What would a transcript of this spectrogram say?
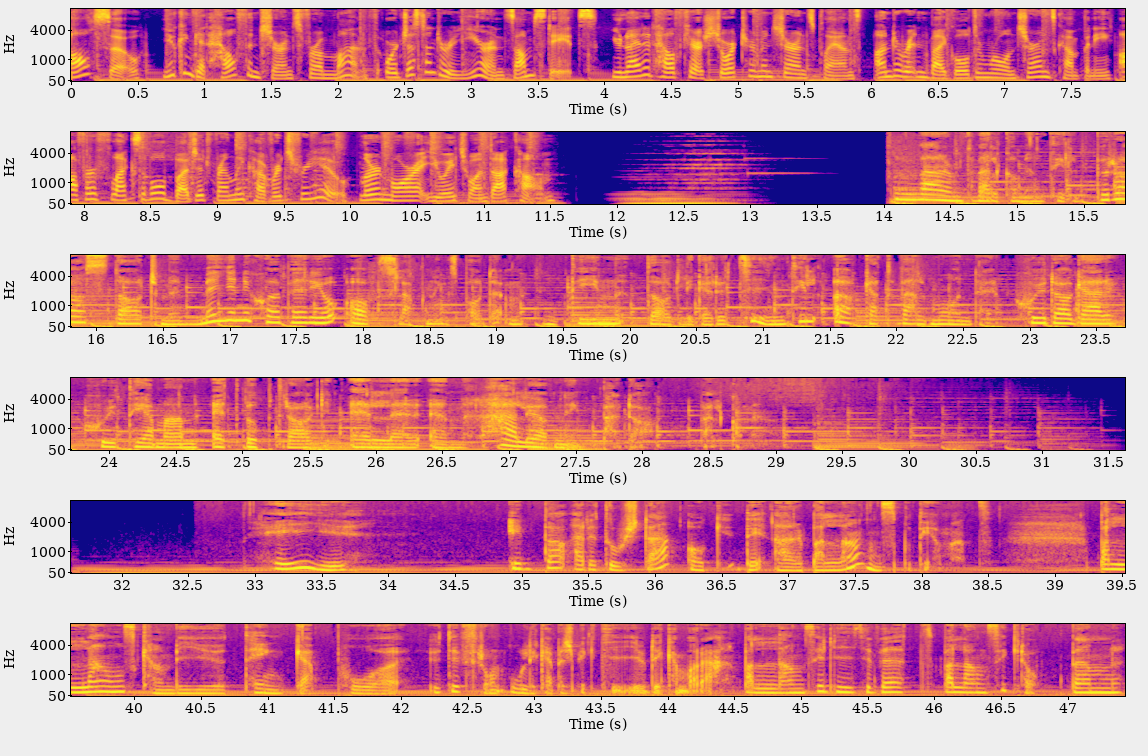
Also, you can get health insurance for a month or just under a year in some states. United Healthcare short term insurance plans, underwritten by Golden Rule Insurance Company, offer flexible, budget friendly coverage for you. Learn more at uh1.com. Varmt välkommen till Bra start med mig Jenny Sjöberg och avslappningspodden. Din dagliga rutin till ökat välmående. Sju dagar, sju teman, ett uppdrag eller en härlig övning per dag. Hej! Idag är det torsdag och det är balans på temat. Balans kan vi ju tänka på utifrån olika perspektiv. Det kan vara balans i livet, balans i kroppen,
